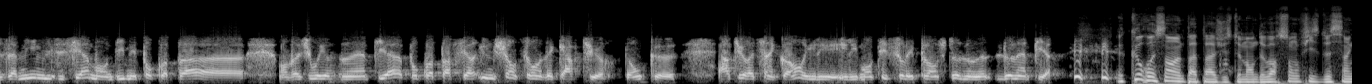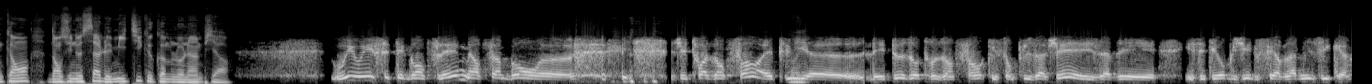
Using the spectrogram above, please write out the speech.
mes amis musiciens m'ont dit mais pourquoi pas euh, on va jouer à l'Olympia pourquoi pas faire une chanson avec Arthur. Donc euh, Arthur a 5 ans il est, il est monté sur les planches de l'Olympia. Que ressent un papa justement de voir son fils de 5 ans dans une salle mythique comme l'Olympia? Oui, oui, c'était gonflé, mais enfin bon, euh, j'ai trois enfants et puis euh, les deux autres enfants qui sont plus âgés, ils avaient, ils étaient obligés de faire de la musique. Hein.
